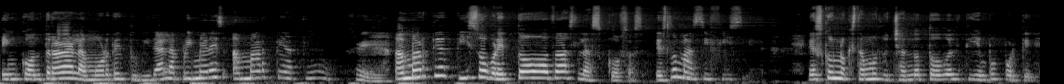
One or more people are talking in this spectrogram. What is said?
encontrar al amor de tu vida. La primera es amarte a ti. Amarte a ti sobre todas las cosas. Es lo más difícil. Es con lo que estamos luchando todo el tiempo porque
